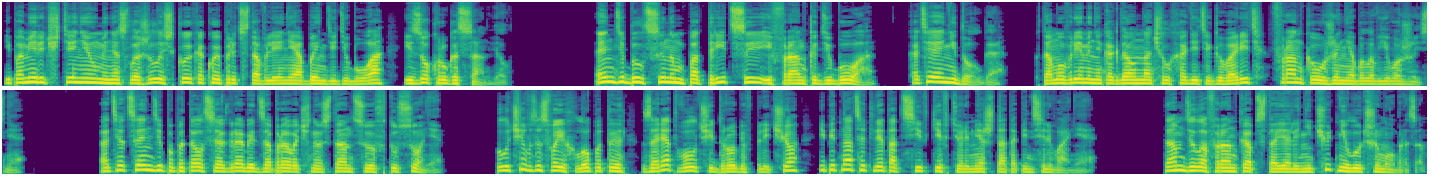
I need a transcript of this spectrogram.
и по мере чтения у меня сложилось кое-какое представление об Энди Дюбуа из округа Санвилл. Энди был сыном Патриции и Франка Дюбуа, хотя и недолго. К тому времени, когда он начал ходить и говорить, Франка уже не было в его жизни. Отец Энди попытался ограбить заправочную станцию в Тусоне. Получив за свои хлопоты заряд волчьей дроби в плечо и 15 лет отсидки в тюрьме штата Пенсильвания. Там дела Франка обстояли ничуть не лучшим образом.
